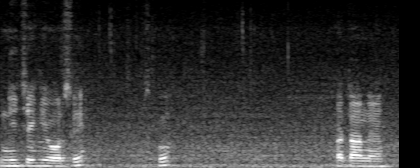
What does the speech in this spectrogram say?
नीचे की ओर से इसको हटाना है।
